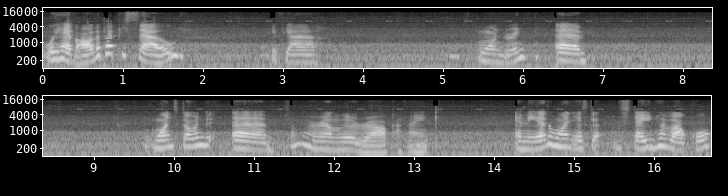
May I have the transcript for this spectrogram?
We have all the puppies sold. If y'all wondering. Um, one's going to, uh, somewhere around Little Rock, I think. And the other one is staying here local.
